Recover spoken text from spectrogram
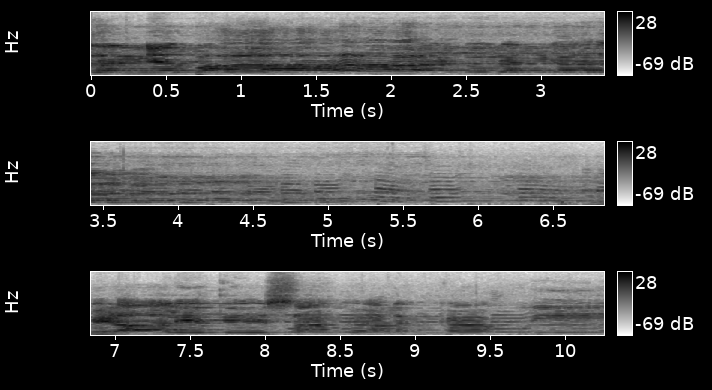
धन्य पांडुरंग. मिळाले ते सांग अलंकापुरी.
